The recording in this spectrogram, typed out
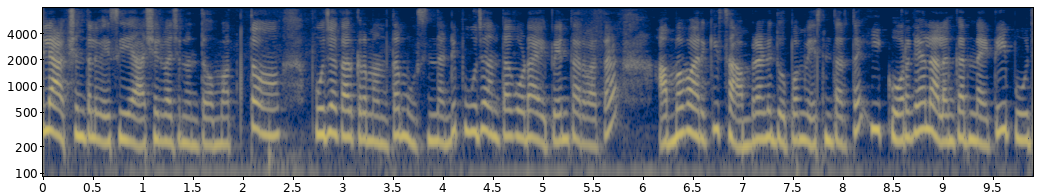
ఇలా అక్షంతలు వేసి ఆశీర్వచనంతో మొత్తం పూజా కార్యక్రమం అంతా ముగిసిందండి. పూజ అంతా కూడా అయిపోయిన తర్వాత అమ్మవారికి సాంబ్రాణి ధూపం వేసిన తర్వాత ఈ కూరగాయల అలంకరణ అయితే ఈ పూజ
